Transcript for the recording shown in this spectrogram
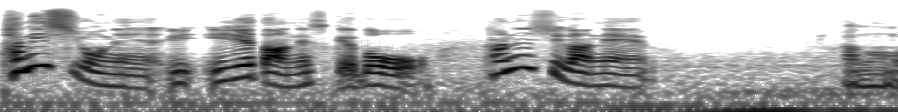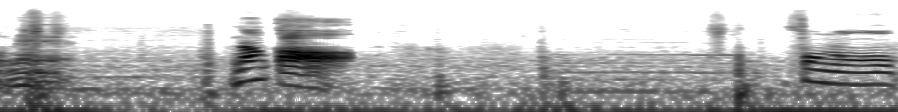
タニシをね、入れたんですけど、タニシがね、あのね、なんか、その、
